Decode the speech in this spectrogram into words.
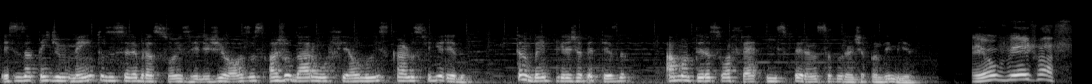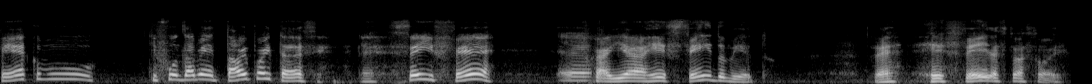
esses atendimentos e celebrações religiosas ajudaram o fiel Luiz Carlos Figueiredo, também da Igreja Betesda, a manter a sua fé e esperança durante a pandemia. Eu vejo a fé como de fundamental importância. Né? Sem fé, é, ficaria refém do medo, né? refém das situações.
